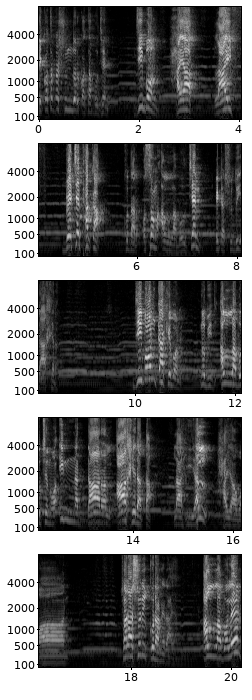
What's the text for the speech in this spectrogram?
এই কথাটা সুন্দর কথা বুঝেন, জীবন, হায়াত, লাইফ, বেঁচে থাকা, খোদার কসম আল্লাহ বলছেন এটা শুধুই আখেরাত জীবন কাকে বলে? নবী আল্লাহ বলছেন, ওয়া ইন্না দারাল আখিরাতা লাহিয়াল হায়াওয়ান। সরাসরি কোরআনের আয়াত। আল্লাহ বলেন,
